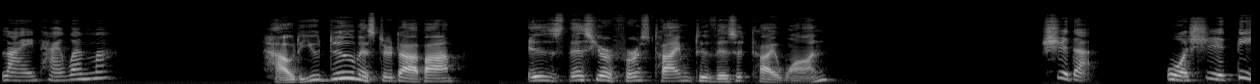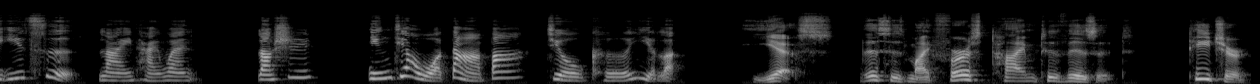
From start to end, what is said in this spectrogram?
来台湾吗？How do you do, Mr. Daba? Is this your first time to visit Taiwan? 是的，我是第一次来台湾。老师，您叫我大巴就可以了。Yes, this is my first time to visit. Teacher,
